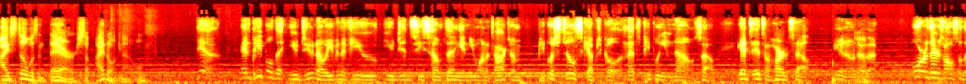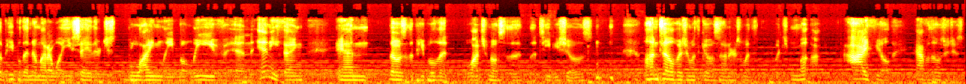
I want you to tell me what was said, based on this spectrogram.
I still wasn't there, so I don't know. Yeah. And people that you do know, even if you you did see something and you want to talk to them, people are still skeptical, and that's people you know. So it's it's a hard sell, you know. To the, or there's also the people that no matter what you say, they're just blindly believe in anything, and those are the people that watch most of the, the TV shows on television with ghost hunters, with which mo- I feel half of those are just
